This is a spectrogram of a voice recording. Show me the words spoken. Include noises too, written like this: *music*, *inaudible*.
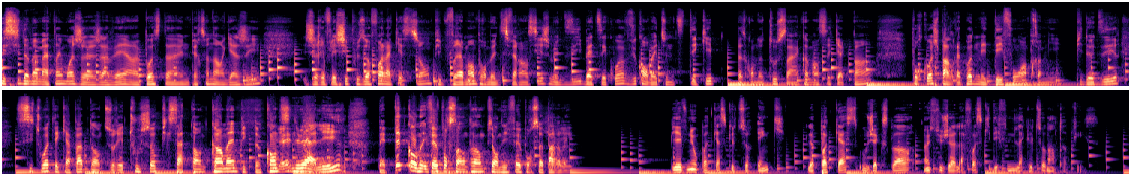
Sais, si demain matin, moi, j'avais un poste à une personne à engager, j'ai réfléchi plusieurs fois à la question, puis vraiment pour me différencier, je me dis, ben tu sais quoi, vu qu'on va être une petite équipe, parce qu'on a tous à commencer quelque part, pourquoi je parlerais pas de mes défauts en premier, puis de dire, si toi t'es capable d'endurer tout ça, puis que ça tente quand même, puis que tu continué à lire, ben peut-être qu'on est fait pour s'entendre, puis on est fait pour se parler. Bienvenue au podcast Culture Inc., le podcast où j'explore un sujet à la fois ce qui définit la culture d'entreprise.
